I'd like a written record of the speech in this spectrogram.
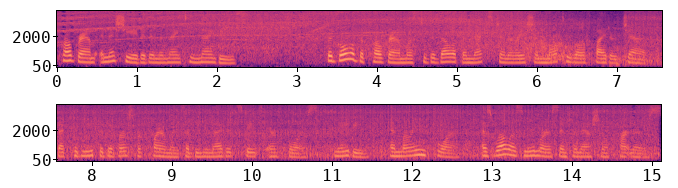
program initiated in the 1990s. The goal of the program was to develop a next-generation multi-role fighter jet that could meet the diverse requirements of the United States Air Force, Navy, and Marine Corps, as well as numerous international partners.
